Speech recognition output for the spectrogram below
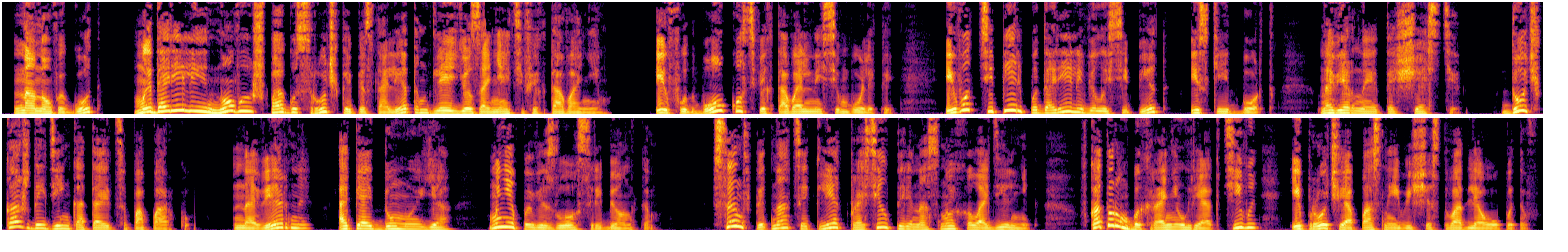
На Новый год мы дарили ей новую шпагу с ручкой-пистолетом для ее занятий фехтованием и футболку с фехтовальной символикой. И вот теперь подарили велосипед и скейтборд. Наверное, это счастье. Дочь каждый день катается по парку. Наверное, опять думаю я, мне повезло с ребенком. Сын в 15 лет просил переносной холодильник, в котором бы хранил реактивы и прочие опасные вещества для опытов.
